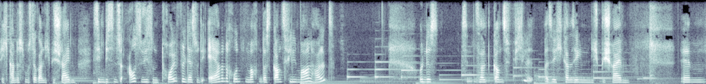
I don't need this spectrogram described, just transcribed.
ich kann das Muster gar nicht beschreiben. Sieht ein bisschen so aus wie so ein Teufel, der so die Ärmel nach unten macht und das ganz viel Mal halt. Und es sind halt ganz viele. Also ich kann es irgendwie nicht beschreiben. Ähm,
